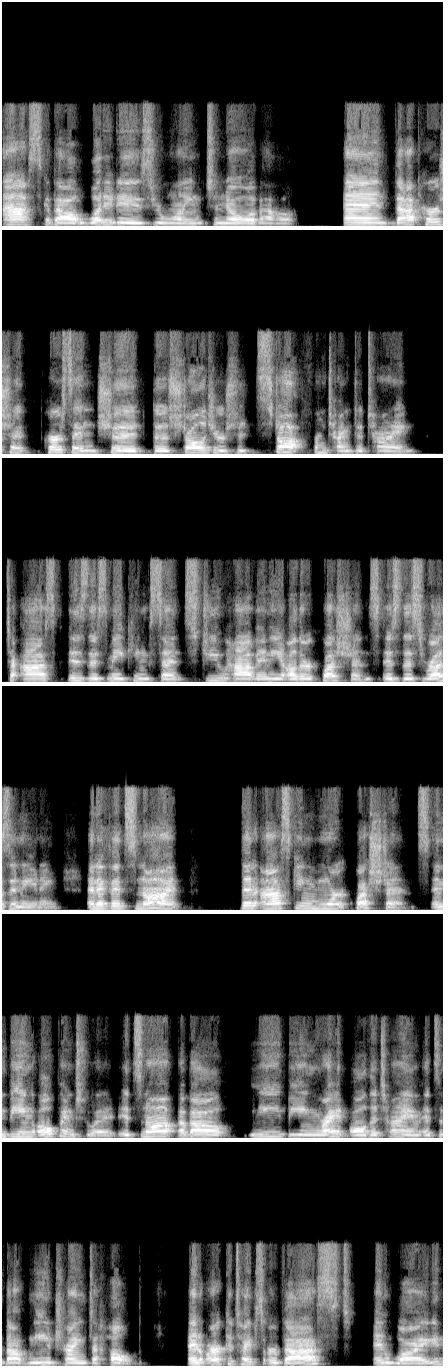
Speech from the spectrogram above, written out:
ask about what it is you're wanting to know about. And that person person should the astrologer should stop from time to time to ask is this making sense? Do you have any other questions? Is this resonating? And if it's not, then asking more questions and being open to it. It's not about me being right all the time. It's about me trying to help. And archetypes are vast and wide,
